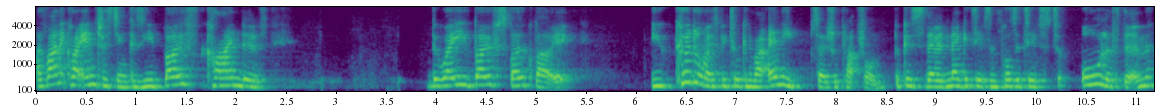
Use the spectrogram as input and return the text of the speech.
I find it quite interesting because you both kind of the way you both spoke about it you could almost be talking about any social platform because there are negatives and positives to all of them.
